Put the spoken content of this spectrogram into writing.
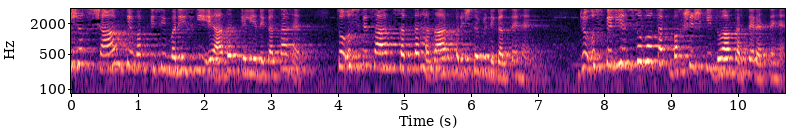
شخص شام کے وقت کسی مریض کی عیادت کے لیے نکلتا ہے، تو اس کے ساتھ ستر ہزار فرشتے بھی نکلتے ہیں، جو اس کے لیے صبح تک بخشش کی دعا کرتے رہتے ہیں،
